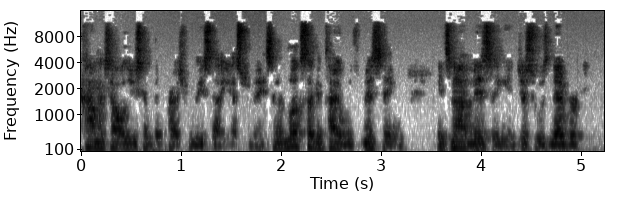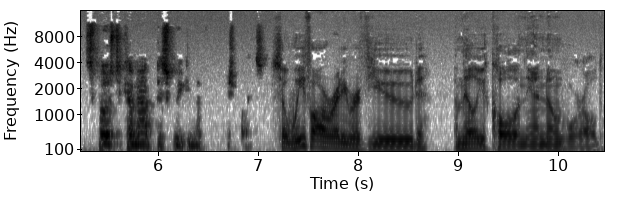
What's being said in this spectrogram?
Comixology sent the press release out yesterday. So it looks like a title was missing. It's not missing. It just was never supposed to come out this week in the first place. So we've already reviewed Amelia Cole in the Unknown World.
